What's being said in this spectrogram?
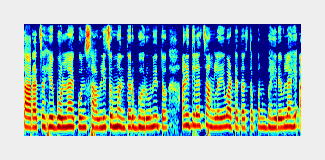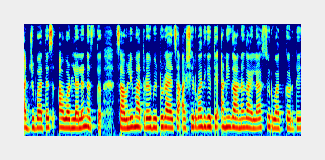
ताराचं हे बोलणं ऐकून सावलीचं मंतर भरून येतं आणि तिला चांगलंही वाटत असतं पण भैरवला हे अजिबातच आवडलेलं नसतं. सावली मात्र विठुरायाचा आशीर्वाद घेते आणि गाणं गायला सुरुवात करते.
